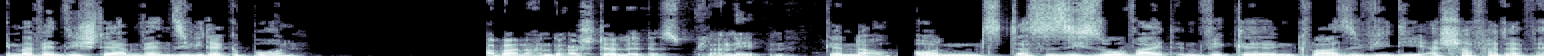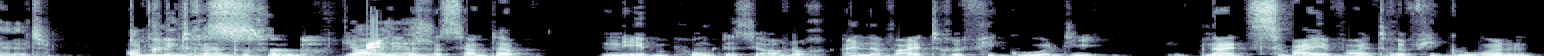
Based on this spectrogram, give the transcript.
immer wenn sie sterben, werden sie wiedergeboren. Aber an anderer Stelle des Planeten. Genau. Und dass sie sich so weit entwickeln, quasi wie die Erschaffer der Welt. Und Klingt sehr Interess- interessant. ja, Ein interessanter Nebenpunkt ist ja auch noch eine weitere Figur, die, nein, zwei weitere Figuren,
